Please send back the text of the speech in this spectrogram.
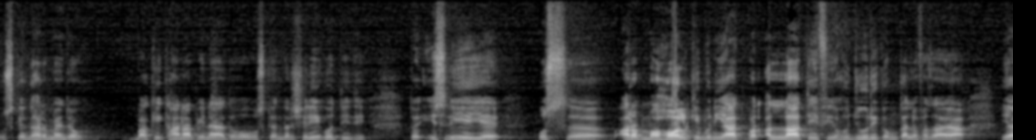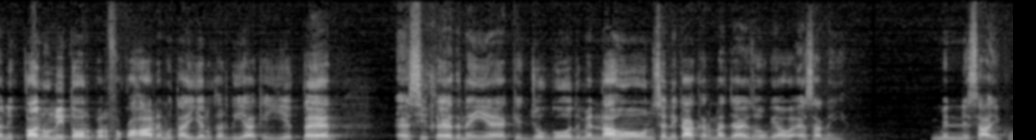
اس کے گھر میں جو باقی کھانا پینا ہے تو وہ اس کے اندر شریک ہوتی تھی۔ تو اس لیے یہ اس عرب ماحول کی بنیاد پر اللہ فی حجورکم کا لفظ آیا۔ یعنی قانونی طور پر فقہ نے متعین کر دیا کہ یہ قید ایسی قید نہیں ہے کہ جو گود میں نہ ہوں ان سے نکاح کرنا جائز ہو گیا ہو، ایسا نہیں ہے۔ من نسائکم۔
